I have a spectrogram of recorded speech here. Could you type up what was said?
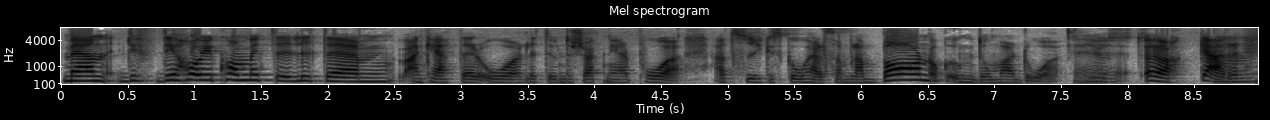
Men det, det har ju kommit lite mm, enkäter och lite undersökningar på att psykisk ohälsa bland barn och ungdomar då eh, ökar. Mm.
